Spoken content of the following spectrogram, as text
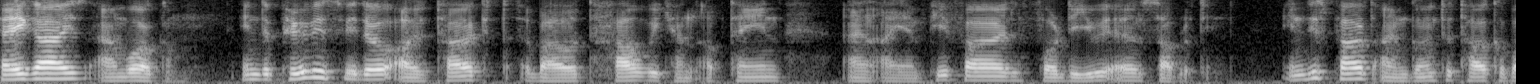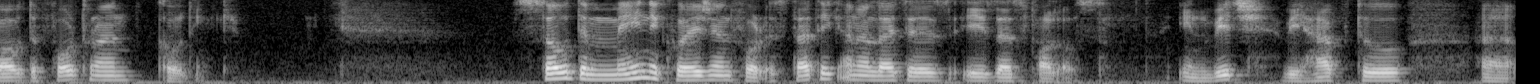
Hey guys and welcome. In the previous video I talked about how we can obtain an INP file for the UEL subroutine. In this part I'm going to talk about the Fortran coding. So the main equation for static analysis is as follows in which we have to uh,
